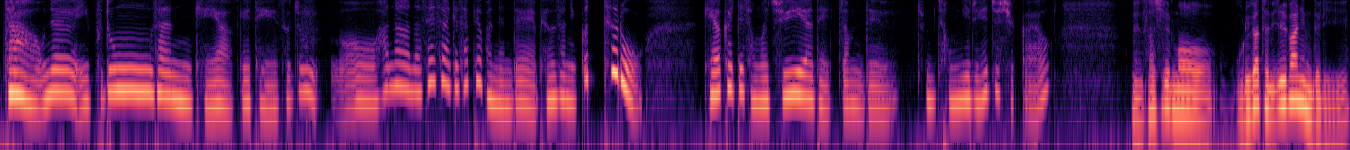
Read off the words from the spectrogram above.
자, 오늘 이 부동산 계약에 대해서 좀, 어, 하나하나 세세하게 살펴봤는데, 변호사님 끝으로 계약할 때 정말 주의해야 될 점들 좀 정리를 해 주실까요? 네, 사실 뭐 우리 같은 일반인들이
